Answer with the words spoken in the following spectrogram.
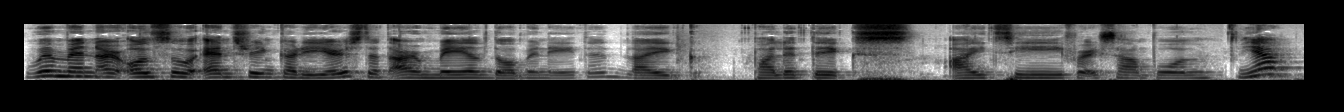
Women are also entering careers that are male dominated, like politics, IT, for example. Yeah.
